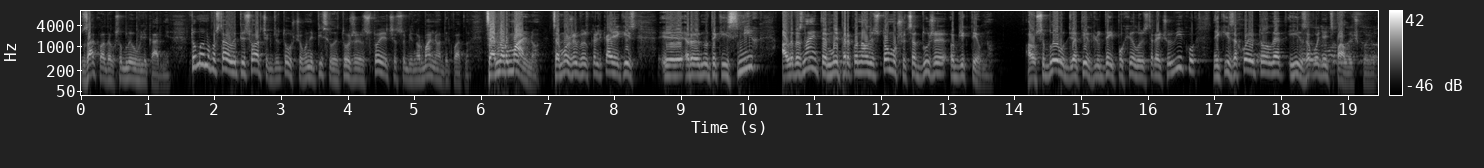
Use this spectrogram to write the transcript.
в закладах, особливо в лікарні. Тому ми поставили пісуарчик для того, щоб вони пісили теж стоячи собі нормально, адекватно. Це нормально. Це може викликає якийсь е, ну, такий сміх, але ви знаєте, ми переконалися в тому, що це дуже об'єктивно. А особливо для тих людей похилого і старечого віку, які заходять в туалет і їх заводять з паличкою.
